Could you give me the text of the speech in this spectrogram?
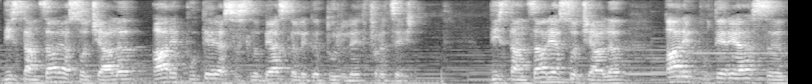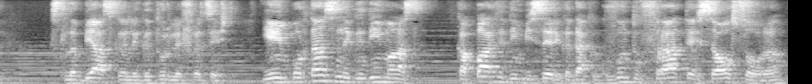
Distanțarea socială are puterea să slăbească legăturile frățești. Distanțarea socială are puterea să slăbească legăturile frățești. E important să ne gândim azi, ca parte din biserică, dacă cuvântul frate sau soră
